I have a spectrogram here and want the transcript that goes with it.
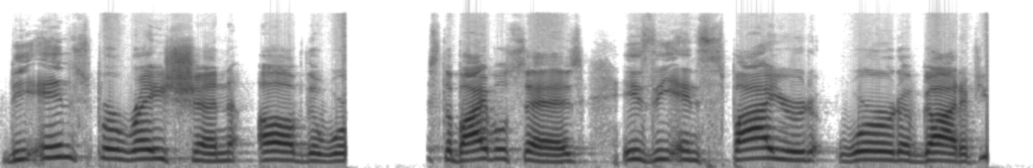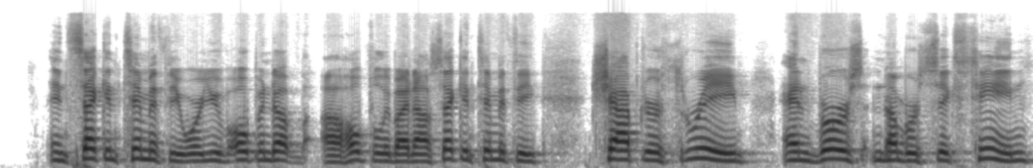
The inspiration of the Word, the Bible says, is the inspired Word of God. If you in 2 Timothy, where you've opened up, uh, hopefully by now, 2 Timothy chapter 3 and verse number 16,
